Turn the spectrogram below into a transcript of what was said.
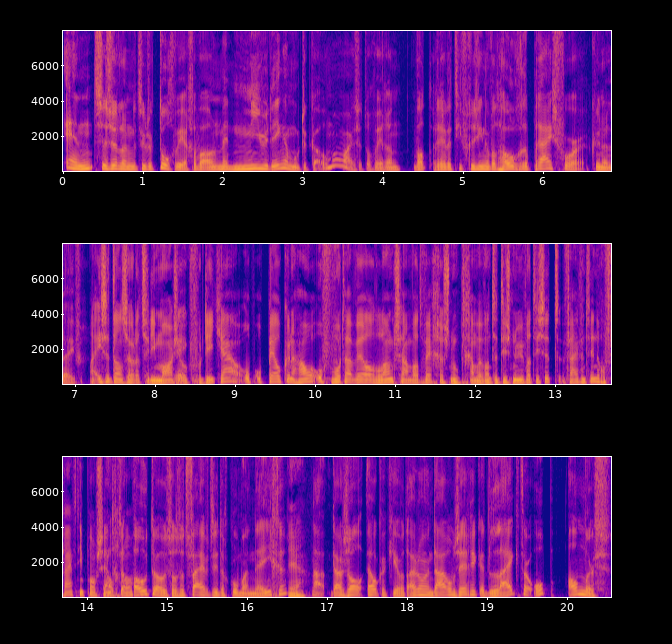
En ze zullen natuurlijk toch weer gewoon met nieuwe dingen moeten komen. Waar ze toch weer een wat relatief gezien een wat hogere prijs voor kunnen leveren. Maar is het dan zo dat ze die marge ook voor dit jaar op, op peil kunnen houden? Of wordt daar wel langzaam wat weggesnoept? Gaan we, want het is nu, wat is het, 25 of 15 procent? Nou, op de auto's was het 25,9. Ja. Nou, daar zal elke keer wat uitdoen. En daarom zeg ik, het lijkt erop anders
